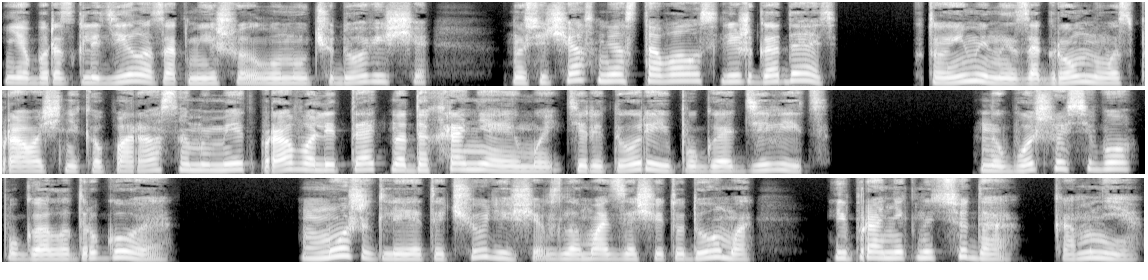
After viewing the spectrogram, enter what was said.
я бы разглядела затмившую луну чудовище, но сейчас мне оставалось лишь гадать, кто именно из огромного справочника по расам имеет право летать над охраняемой территорией и пугать девиц. Но больше всего пугало другое. Может ли это чудище взломать защиту дома и проникнуть сюда, ко мне?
